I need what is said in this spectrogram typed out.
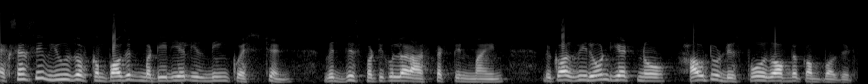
excessive use of composite material is being questioned with this particular aspect in mind because we do not yet know how to dispose of the composites.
